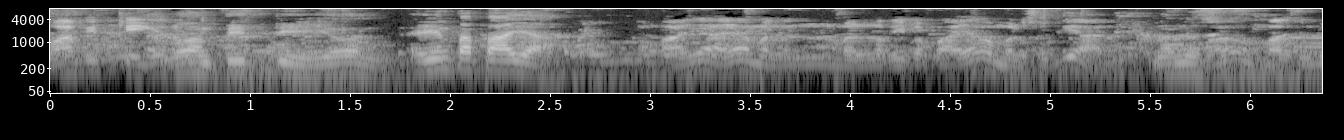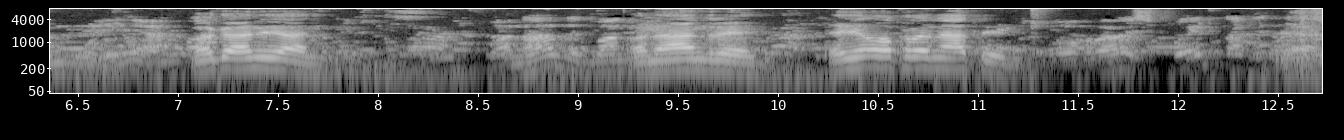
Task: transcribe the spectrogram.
150. 150, yun. Eh, yung papaya? Papaya, yan. Mal malaki papaya, malusog yan. Malusog. Oh, malusog yung puno niya. Magkano yan? 100, 100. 100. Eh, yung okra natin? Okra, 50. Yan.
